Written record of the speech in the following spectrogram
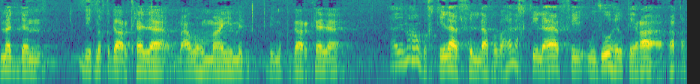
مدا بمقدار كذا وبعضهم ما يمد بمقدار كذا. هذا ما هو باختلاف في اللفظ هذا اختلاف في وجوه القراءة فقط.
